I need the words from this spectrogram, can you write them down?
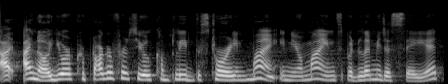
I, I know you're cryptographers, you'll complete the story in mind in your minds, but let me just say it.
